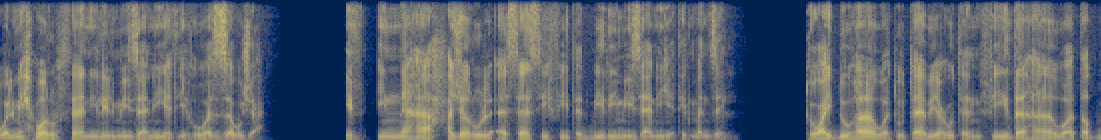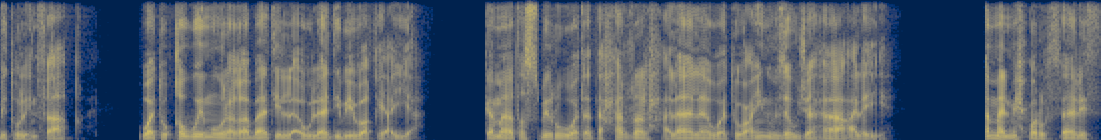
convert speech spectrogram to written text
والمحور الثاني للميزانية هو الزوجة إذ إنها حجر الأساس في تدبير ميزانية المنزل. تعدها وتتابع تنفيذها وتضبط الإنفاق وتقوم رغبات الأولاد بواقعية كما تصبر وتتحرى الحلال وتعين زوجها عليه. أما المحور الثالث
